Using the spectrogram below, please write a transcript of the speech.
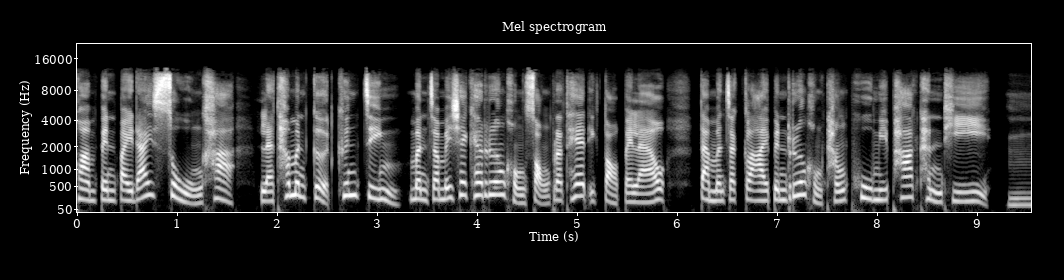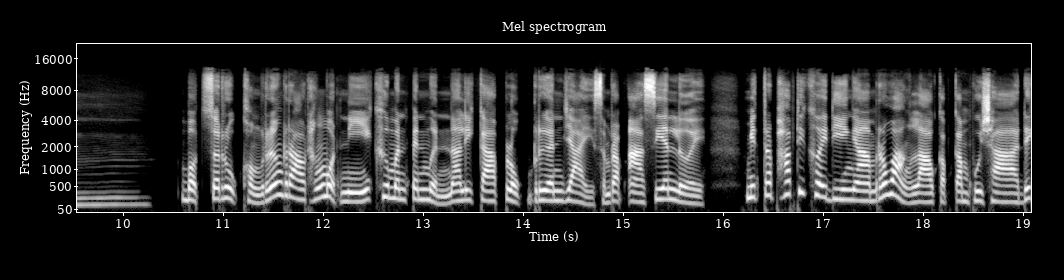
ความเป็นไปได้สูงค่ะ และถ้ามันเกิดขึ้นจริง มันจะไม่ใช่แค่เรื่องของสองประเทศอีกต่อไปแล้ว แต่มันจะกลายเป็นเรื่องของทั้งภูมิภาคทันทีอืมบทสรุปของเรื่องราวทั้งหมดนี้คือมันเป็นเหมือนนาฬิกาปลุกเรือนใหญ่สำหรับอาเซียนเลย มิตรภาพที่เคยดีงามระหว่างลาวกับกัมพูชาได้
